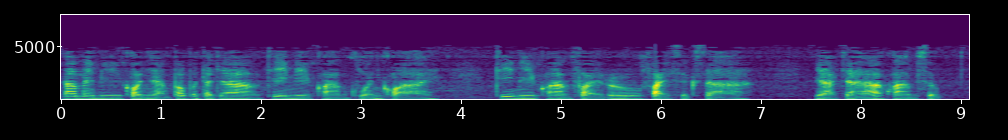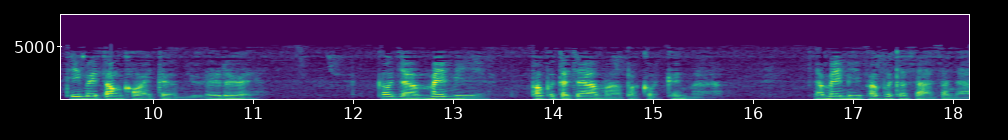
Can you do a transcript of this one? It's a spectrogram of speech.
ถ้าไม่มีคนอย่างพระพุทธเจ้าที่มีความขวนขวาย ที่มีความใฝ่รู้ใฝ่ศึกษา อยากจะหาความสุข ที่ไม่ต้องคอยเติมอยู่เรื่อยๆ ก็จะไม่มีพระพุทธเจ้ามาปรากฏขึ้นมา จะไม่มีพระพุทธศาสนา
